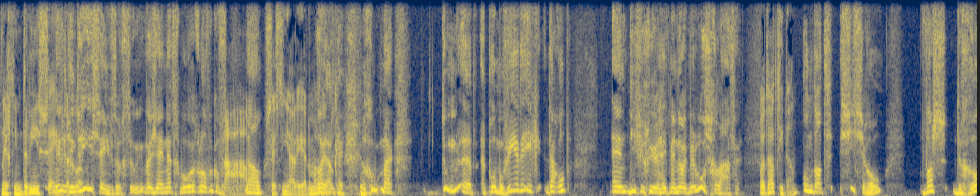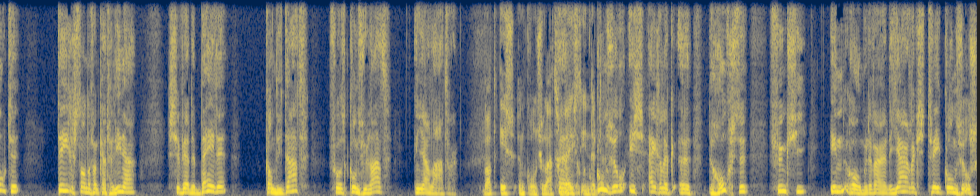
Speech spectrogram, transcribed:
1973. geloof ik. 1973. Toen was jij net geboren, geloof ik? Of, Nou, 16 jaar eerder. Maar oh goed. ja, oké. Goed, maar toen eh, promoveerde ik daarop. En die figuur heeft mij nooit meer losgelaten. Wat had hij dan? Omdat Cicero was de grote tegenstander van Catalina. Ze werden beide kandidaat voor het consulaat een jaar later. Wat is een consulaat geweest Eh, in de Consul is eigenlijk eh, de hoogste functie in Rome. Er waren er jaarlijks twee consuls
